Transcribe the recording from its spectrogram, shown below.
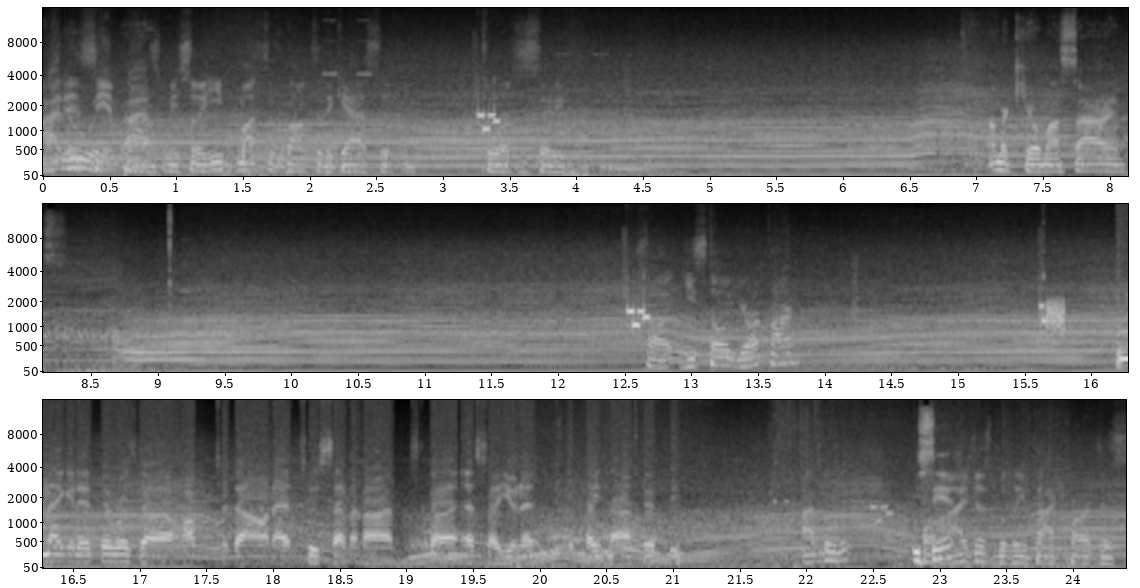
I, didn't see him bro. pass uh, me, so he must have gone to the gas station towards the city. I'm gonna kill my sirens. So he stole your car? Negative, it was the officer down at 279, the SO unit, plate 950. I believe. You see it? I just believe that car just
